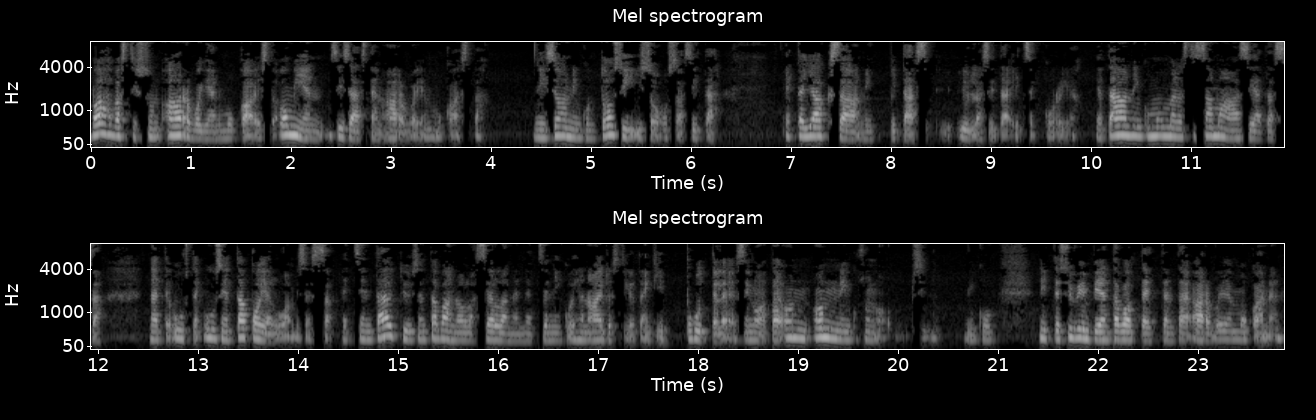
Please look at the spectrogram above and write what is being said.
vahvasti sun arvojen mukaista, omien sisäisten arvojen mukaista, niin se on niin kuin tosi iso osa sitä, että jaksaa niin pitäisi yllä sitä itsekuria. Ja tämä on niin kuin mun mielestä sama asia tässä näiden uusien, uusien tapojen luomisessa, että sen täytyy sen tavan olla sellainen, että se niin kuin ihan aidosti jotenkin puhuttelee sinua tai on, on niin kuin sun niin kuin niiden syvimpien tavoitteiden tai arvojen mukainen.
